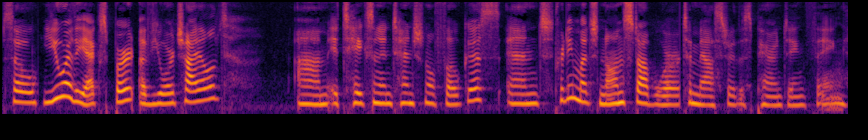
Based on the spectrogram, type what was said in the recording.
So you are the expert of your child. Um, it takes an intentional focus and pretty much nonstop work to master this parenting thing.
